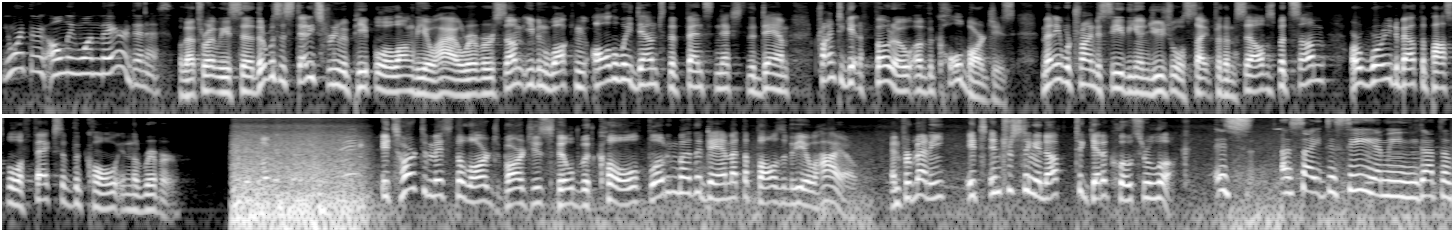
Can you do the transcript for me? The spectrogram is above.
you weren't the only one there, Dennis. Well, that's right, Lisa. There was a steady stream of people along the Ohio River, some even walking all the way down to the fence next to the dam, trying to get a photo of the coal barges. Many were trying to see the unusual sight for themselves, but some are worried about the possible effects of the coal in the river. It's hard to miss the large barges filled with coal floating by the dam at the falls of the Ohio. And for many, it's interesting enough to get a closer look. It's a sight to see. I mean, you got the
